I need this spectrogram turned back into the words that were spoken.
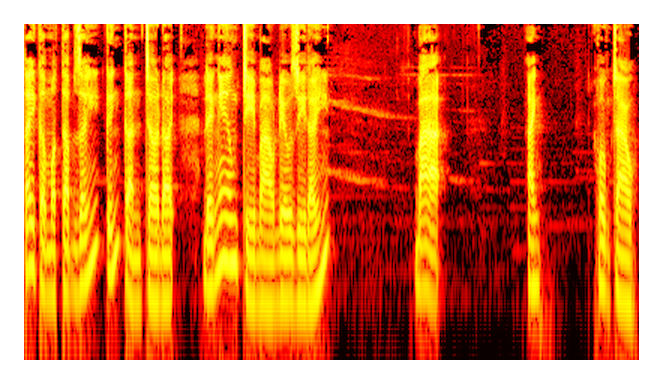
tay cầm một tập giấy kính cẩn chờ đợi để nghe ông chỉ bảo điều gì đấy. Bà Anh Hùng chào,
